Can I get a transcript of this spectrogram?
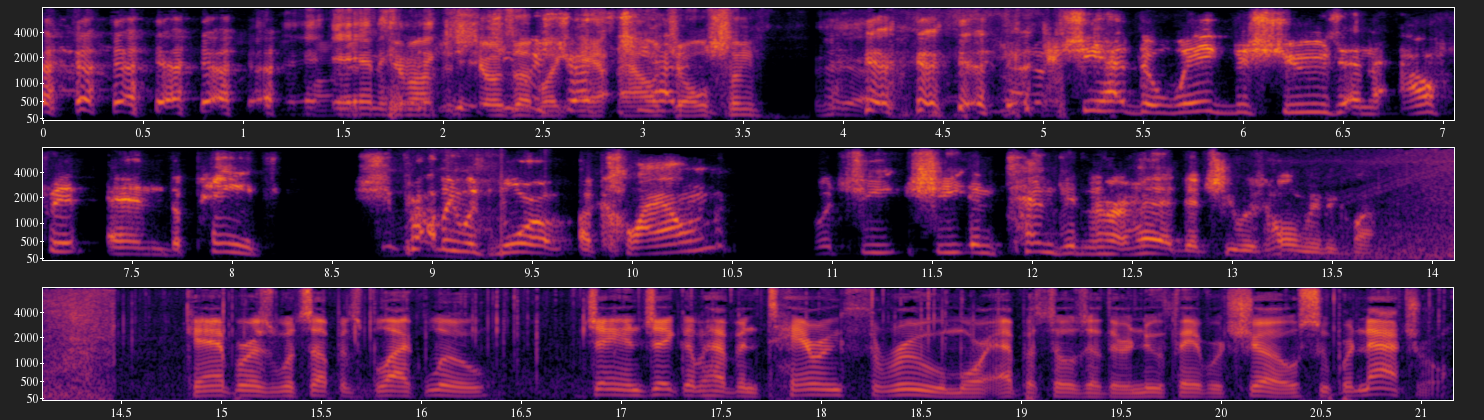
and Your mom just shows up like dressed- she Al Jolson. she had, she had the wig, the shoes, and the outfit and the paint. She probably was more of a clown, but she she intended in her head that she was Homey the clown. Campers, what's up? It's Black Lou. Jay and Jacob have been tearing through more episodes of their new favorite show, Supernatural,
